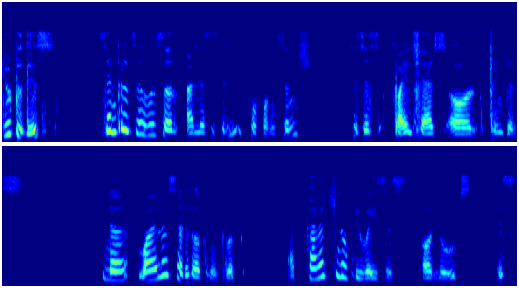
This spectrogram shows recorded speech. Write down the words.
Due to this, central servers are unnecessary for functions such as file shares or printers. In a wireless ad hoc network, a collection of devices or nodes is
